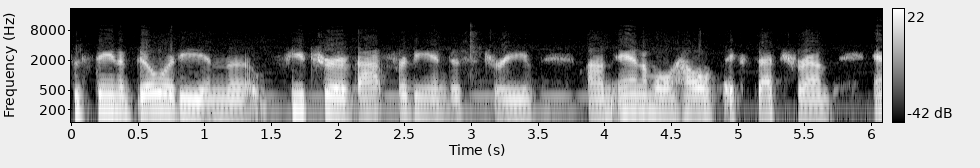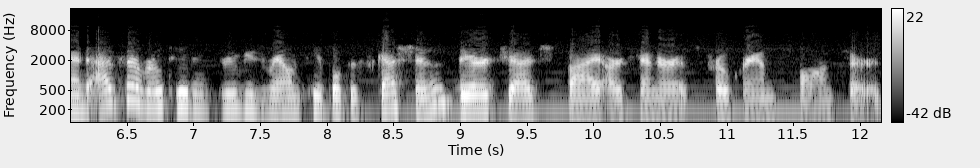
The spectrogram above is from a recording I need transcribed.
sustainability and the future of that for the industry, um, animal health, etc. And as they're rotating through these roundtable discussions, they're judged by our generous program sponsors.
